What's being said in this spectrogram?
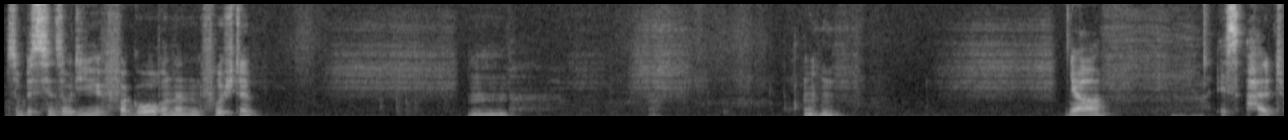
So ein bisschen so die vergorenen Früchte. Mhm. Mhm. Ja, ist halt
